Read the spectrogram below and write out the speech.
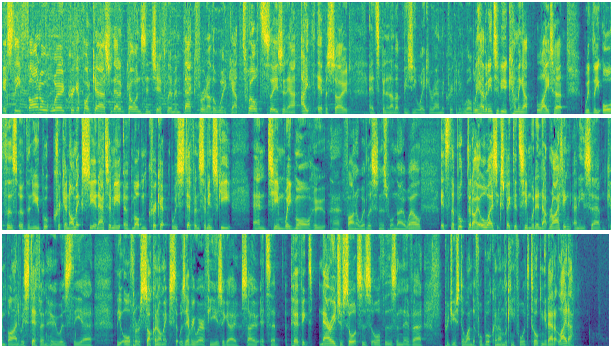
It's the final word cricket podcast with Adam Collins and Geoff Lemon back for another week, our 12th season, our eighth episode. It's been another busy week around the cricketing world. We have an interview coming up later with the authors of the new book, Crickonomics, The Anatomy of Modern Cricket, with Stefan Szymanski and Tim Wigmore, who uh, Final Word listeners will know well. It's the book that I always expected Tim would end up writing, and he's uh, combined with Stefan, who was the uh, the author of Soccernomics that was everywhere a few years ago. So it's a, a perfect marriage of sorts as authors, and they've uh, produced a wonderful book, and I'm looking forward to talking about it later.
